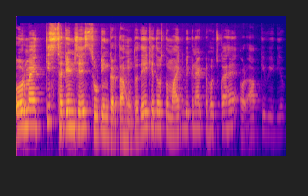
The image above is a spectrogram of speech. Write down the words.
और मैं किस सेटिंग से शूटिंग करता हूँ? तो देखिए दोस्तों माइक भी कनेक्ट हो चुका है और आपकी वीडियो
